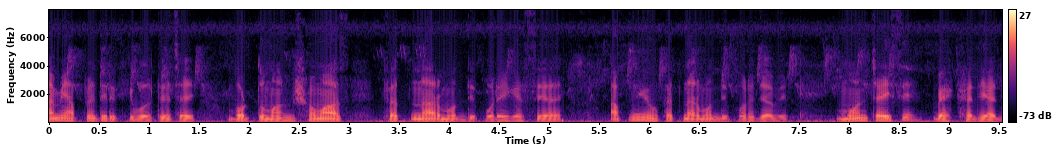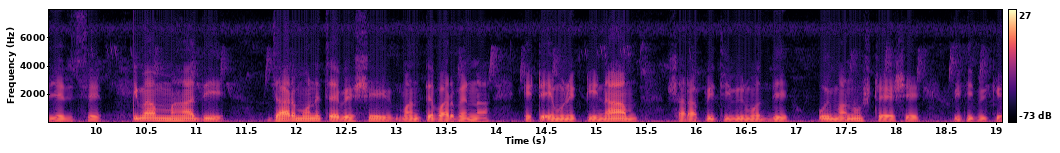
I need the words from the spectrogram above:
আমি আপনাদেরকে বলতে চাই, বর্তমান সমাজ ফেতনার মধ্যে পড়ে গেছে। আপনিও ফেতনার মধ্যে পড়ে যাবে। মন চাইছে, ব্যাখ্যা দিয়া দিয়ে দিছে। ইমাম মাহাদি যার মনে চাইবে সে মানতে পারবেন না। এটা এমন একটি নাম, সারা পৃথিবীর মধ্যে ওই মানুষটা এসে পৃথিবীকে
